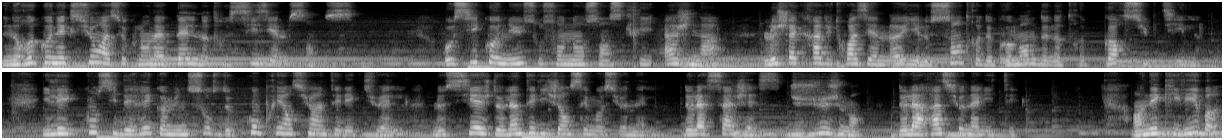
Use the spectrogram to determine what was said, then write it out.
Une reconnexion à ce que l'on appelle notre sixième sens. Aussi connu sous son nom sanskrit Ajna, le chakra du troisième œil est le centre de commande de notre corps subtil. Il est considéré comme une source de compréhension intellectuelle, le siège de l'intelligence émotionnelle, de la sagesse, du jugement, de la rationalité. En équilibre,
